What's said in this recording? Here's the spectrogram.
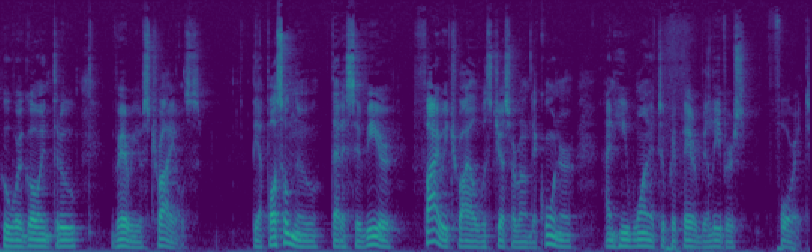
who were going through various trials. The apostle knew that a severe, fiery trial was just around the corner, and he wanted to prepare believers for it.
